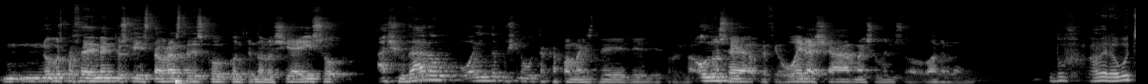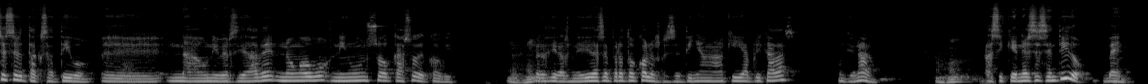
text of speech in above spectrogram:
novos procedementos que instaurastes con, con tecnoloxía e iso, axudaron ou aínda puxeron outra capa máis de, de, de problema? Ou non se apreciou, ou era xa máis ou menos o agradable? Buf, a ver, eu vouche ser taxativo. Eh, na universidade non houbo ningún só caso de COVID. Uh -huh. Pero, decir, as medidas e protocolos que se tiñan aquí aplicadas funcionaron. Uh -huh. Así que, nese sentido, ben.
